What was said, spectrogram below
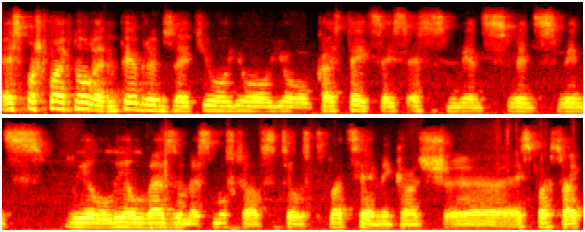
Es pašlaik nolēmu piebremzēt, jo, jo, jo kā es teicu, es, es esmu viens, viens, viens lielu, lielu vezumu, esmu uzkrāvis sev uz pleciem. Vienkārši uh, es pašlaik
